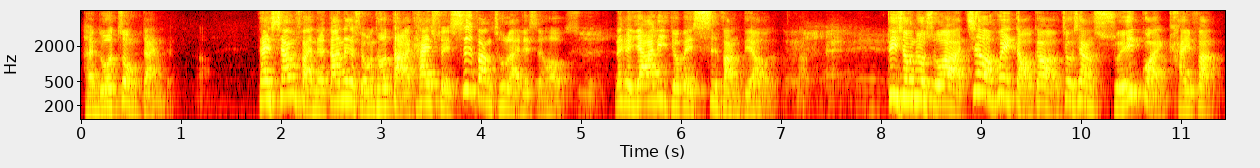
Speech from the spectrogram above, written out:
很多重担的。但相反的，当那个水龙头打开，水释放出来的时候，是那个压力就被释放掉了。弟兄就说啊，教会祷告就像水管开放，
